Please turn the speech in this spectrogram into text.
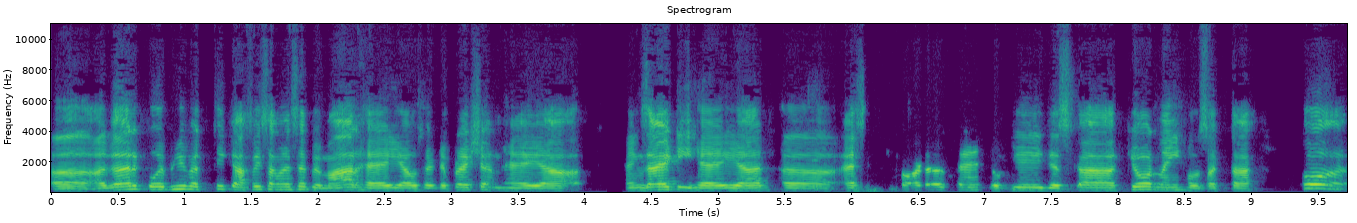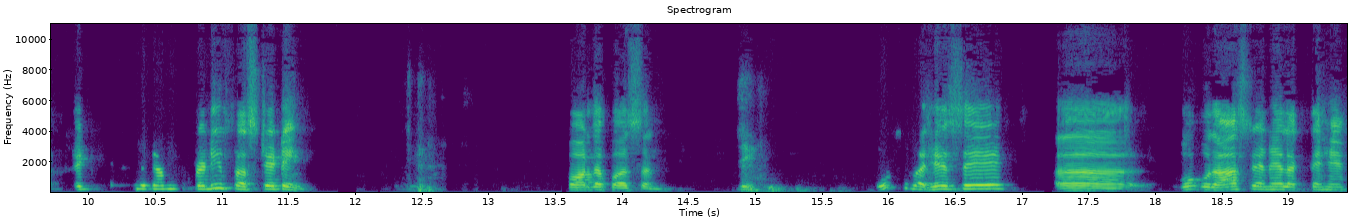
अगर कोई भी व्यक्ति काफ़ी समय से बीमार है या उसे डिप्रेशन है या एंजाइटी है या ऐसे हैं जो कि जिसका क्योर नहीं हो सकता तो it become pretty frustrating for the person उस वजह से आ, वो उदास रहने लगते हैं।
